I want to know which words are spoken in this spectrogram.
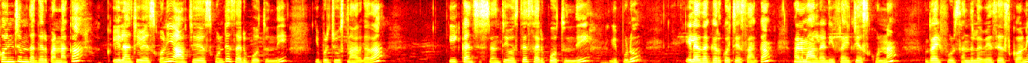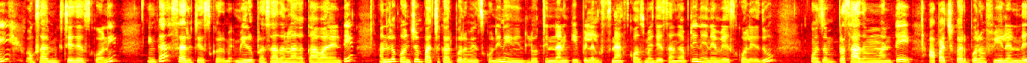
కొంచెం దగ్గర పన్నాక ఇలాచి వేసుకొని ఆఫ్ చేసుకుంటే సరిపోతుంది. ఇప్పుడు చూస్తున్నారు కదా ఈ కన్సిస్టెన్సీ వస్తే సరిపోతుంది. ఇప్పుడు ఇలా దగ్గరకు వచ్చేసాక మనం ఆల్రెడీ ఫ్రై చేసుకున్న డ్రై ఫ్రూట్స్ అందులో వేసేసుకొని ఒకసారి మిక్స్ చేసేసుకొని ఇంకా సర్వ్ చేసుకోవడమే. మీరు ప్రసాదంలాగా కావాలంటే అందులో కొంచెం పచ్చకర్పూరం వేసుకోండి నేను ఇంట్లో తినడానికి పిల్లలకి స్నాక్స్ కోసమే చేశాను కాబట్టి నేనేం వేసుకోలేదు. కొంచెం ప్రసాదం అంటే ఆ పచ్చకర్పూరం ఫీల్ అనేది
